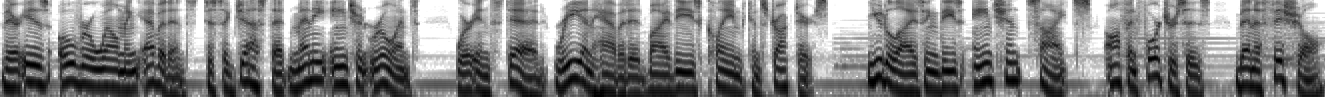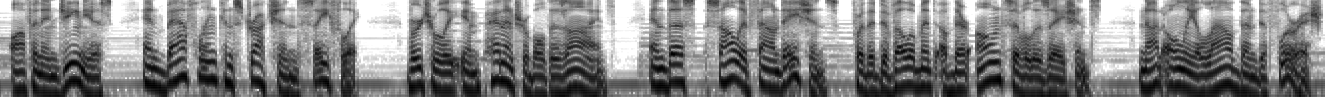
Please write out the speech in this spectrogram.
there is overwhelming evidence to suggest that many ancient ruins were instead re-inhabited by these claimed constructors, utilizing these ancient sites, often fortresses, beneficial, often ingenious, and baffling constructions safely, virtually impenetrable designs, and thus solid foundations for the development of their own civilizations, not only allowed them to flourish,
